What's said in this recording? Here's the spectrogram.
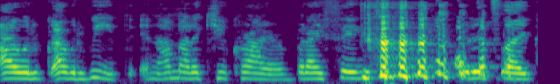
I would I would weep, and I'm not a cute crier, but I think that it's like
